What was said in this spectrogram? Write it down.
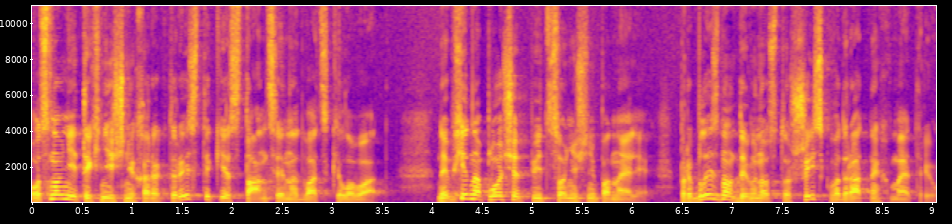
Основні технічні характеристики станції на 20 кВт. Необхідна площа під сонячні панелі приблизно 96 квадратних метрів.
